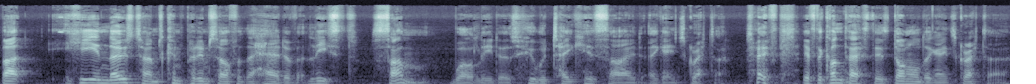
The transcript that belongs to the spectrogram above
But he, in those terms, can put himself at the head of at least some world leaders who would take his side against Greta. So if, if the contest is Donald against Greta,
